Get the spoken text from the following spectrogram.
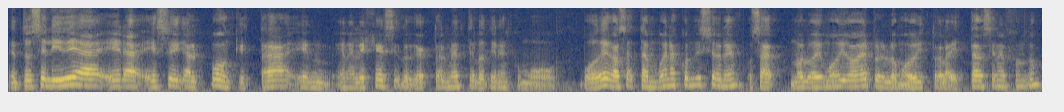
Entonces la idea era ese galpón que está en, el ejército, que actualmente lo tienen como bodega, o sea, está en buenas condiciones, o sea, no lo hemos ido a ver, pero lo hemos visto a la distancia en el fondo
